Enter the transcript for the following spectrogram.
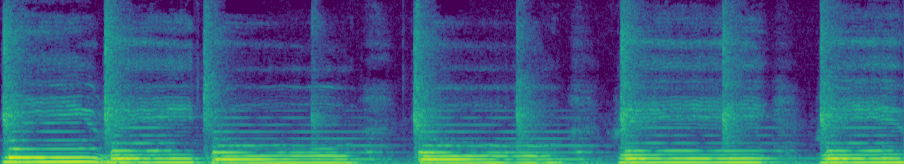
mi re do do re re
